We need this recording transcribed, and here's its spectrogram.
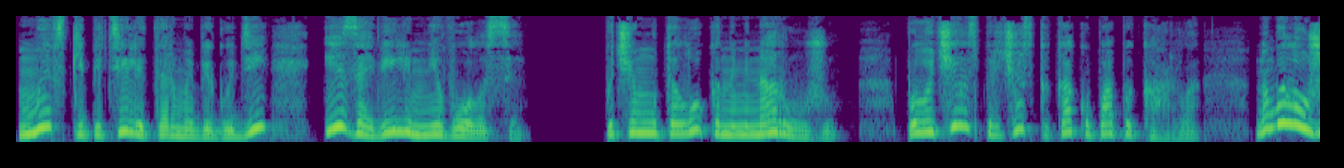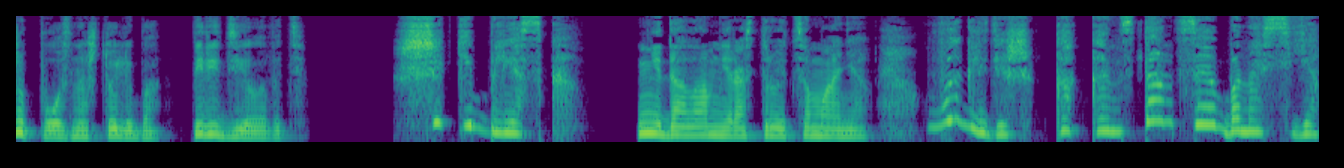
Мы вскипятили термобегуди и завили мне волосы. Почему-то локонами наружу. Получилась прическа, как у папы Карла. Но было уже поздно что-либо переделывать. «Шики блеск!» — не дала мне расстроиться Маня. «Выглядишь, как Констанция Бонасье».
